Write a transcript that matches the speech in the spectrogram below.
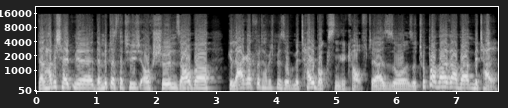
dann habe ich halt mir, damit das natürlich auch schön sauber gelagert wird, habe ich mir so Metallboxen gekauft. Ja, also so, so Tupperware, aber Metall.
